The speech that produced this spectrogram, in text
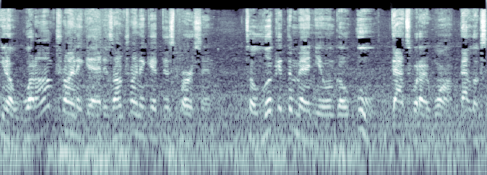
you know, what I'm trying to get is I'm trying to get this person to look at the menu and go, ooh, that's what I want. That looks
